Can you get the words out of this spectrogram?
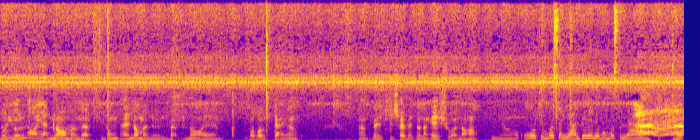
một chỗ no màแบบต้องthấy no mà đừng แบบ no บะบะใจอ่ะอ่ะbé chỉใช้béตัวนังเอชวนเนาะ Ủa, chúng mấtสัญญาณพี่เลยเนี่ยผมmấtสัญญาณ Một.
